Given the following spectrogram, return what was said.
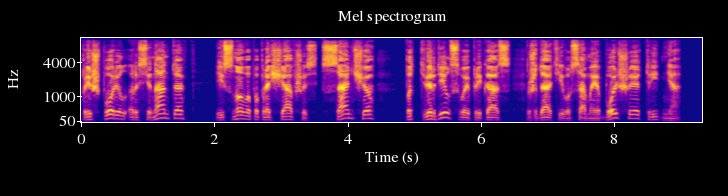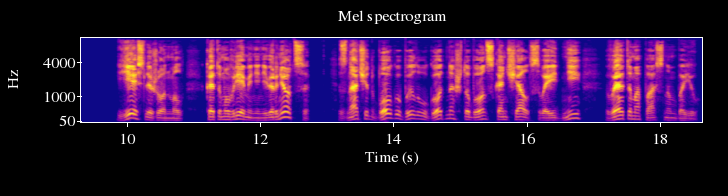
пришпорил Росинанта и, снова попрощавшись с Санчо, подтвердил свой приказ ждать его самое большее три дня. Если же он, мол, к этому времени не вернется, значит, Богу было угодно, чтобы он скончал свои дни в этом опасном бою.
